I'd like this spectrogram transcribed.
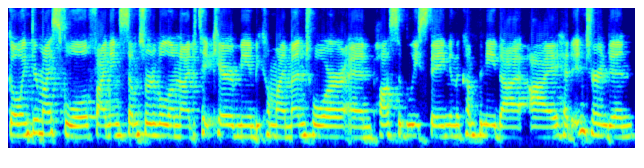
going through my school, finding some sort of alumni to take care of me and become my mentor, and possibly staying in the company that I had interned in.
